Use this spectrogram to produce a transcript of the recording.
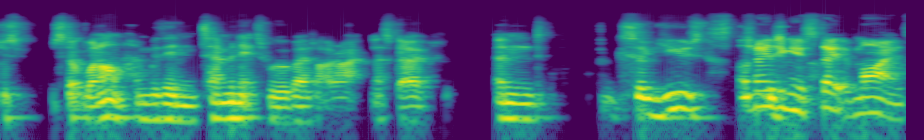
just stuck one on. And within ten minutes, we were both like, "Right, let's go." And so use changing your state of mind.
